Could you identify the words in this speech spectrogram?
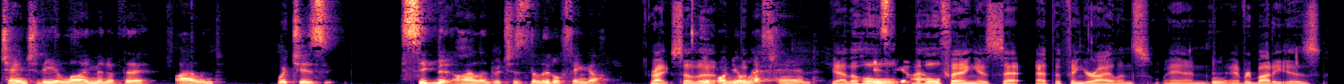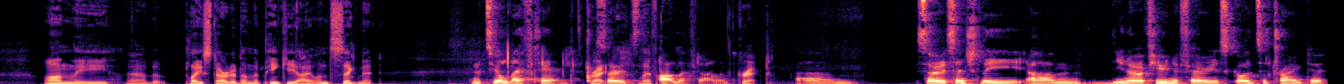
change the alignment of the island, which is Signet Island, which is the little finger Right. So the on your the- left hand. Yeah, the whole the the whole thing is set at the Finger Islands, and Hmm. everybody is on the uh, the play started on the Pinky Island, Signet. And it's your left hand. Right, So it's left our hand. left island. Correct. Um, so essentially, um, you know, a few nefarious gods are trying to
